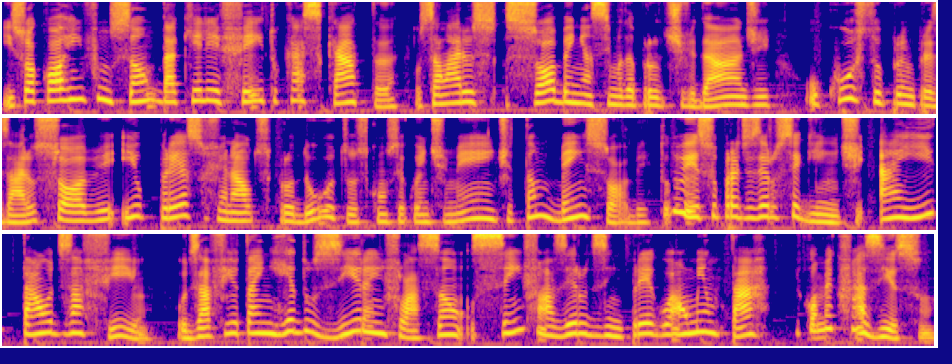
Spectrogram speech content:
Isso ocorre em função daquele efeito cascata. Os salários sobem acima da produtividade, o custo para o empresário sobe e o preço final dos produtos, consequentemente, também sobe. Tudo isso para dizer o seguinte: aí está o desafio. O desafio está em reduzir a inflação sem fazer o desemprego aumentar. E como é que faz isso?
